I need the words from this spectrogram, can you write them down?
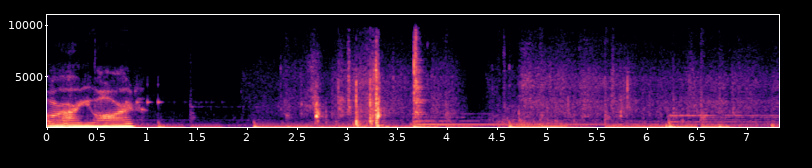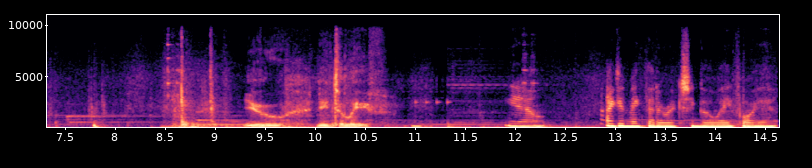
Or are you hard? You need to leave. You know, I could make that erection go away for you.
